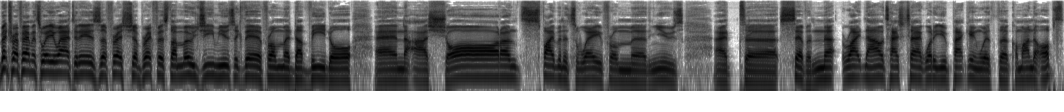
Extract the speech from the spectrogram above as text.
Metro FM, it's where you at. It is uh, fresh uh, breakfast emoji music there from uh, Davido and Assurance. Five minutes away from uh, the news at uh, seven. Right now, it's hashtag What are you packing with uh, Kommanda Obbs?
